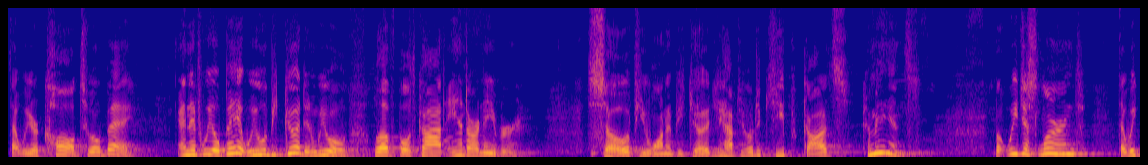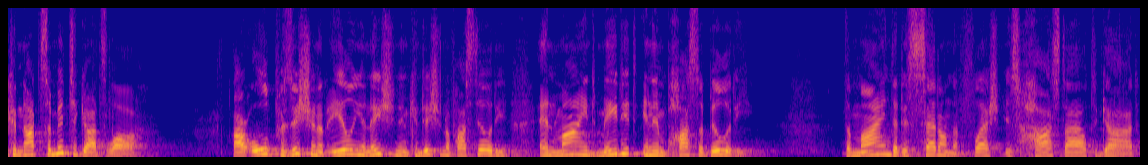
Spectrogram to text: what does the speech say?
that we are called to obey. And if we obey it, we will be good and we will love both God and our neighbor. So, if you want to be good, you have to be able to keep God's commands. But we just learned that we could not submit to God's law. Our old position of alienation and condition of hostility and mind made it an impossibility. The mind that is set on the flesh is hostile to God,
